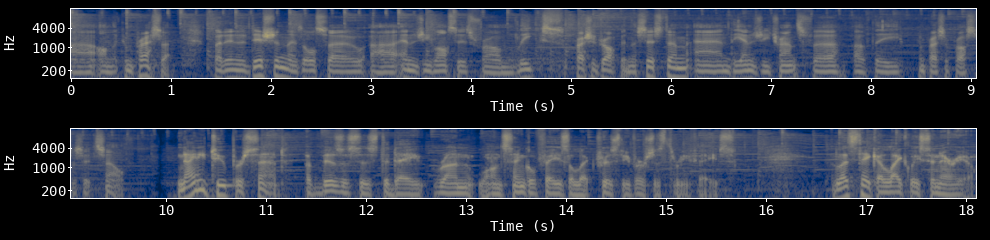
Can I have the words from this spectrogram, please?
uh, on the compressor. But in addition, there's also uh, energy losses from leaks, pressure drop in the system, and the energy transfer of the compressor process itself. 92% of businesses today run on single phase electricity versus three phase. Let's take a likely scenario.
